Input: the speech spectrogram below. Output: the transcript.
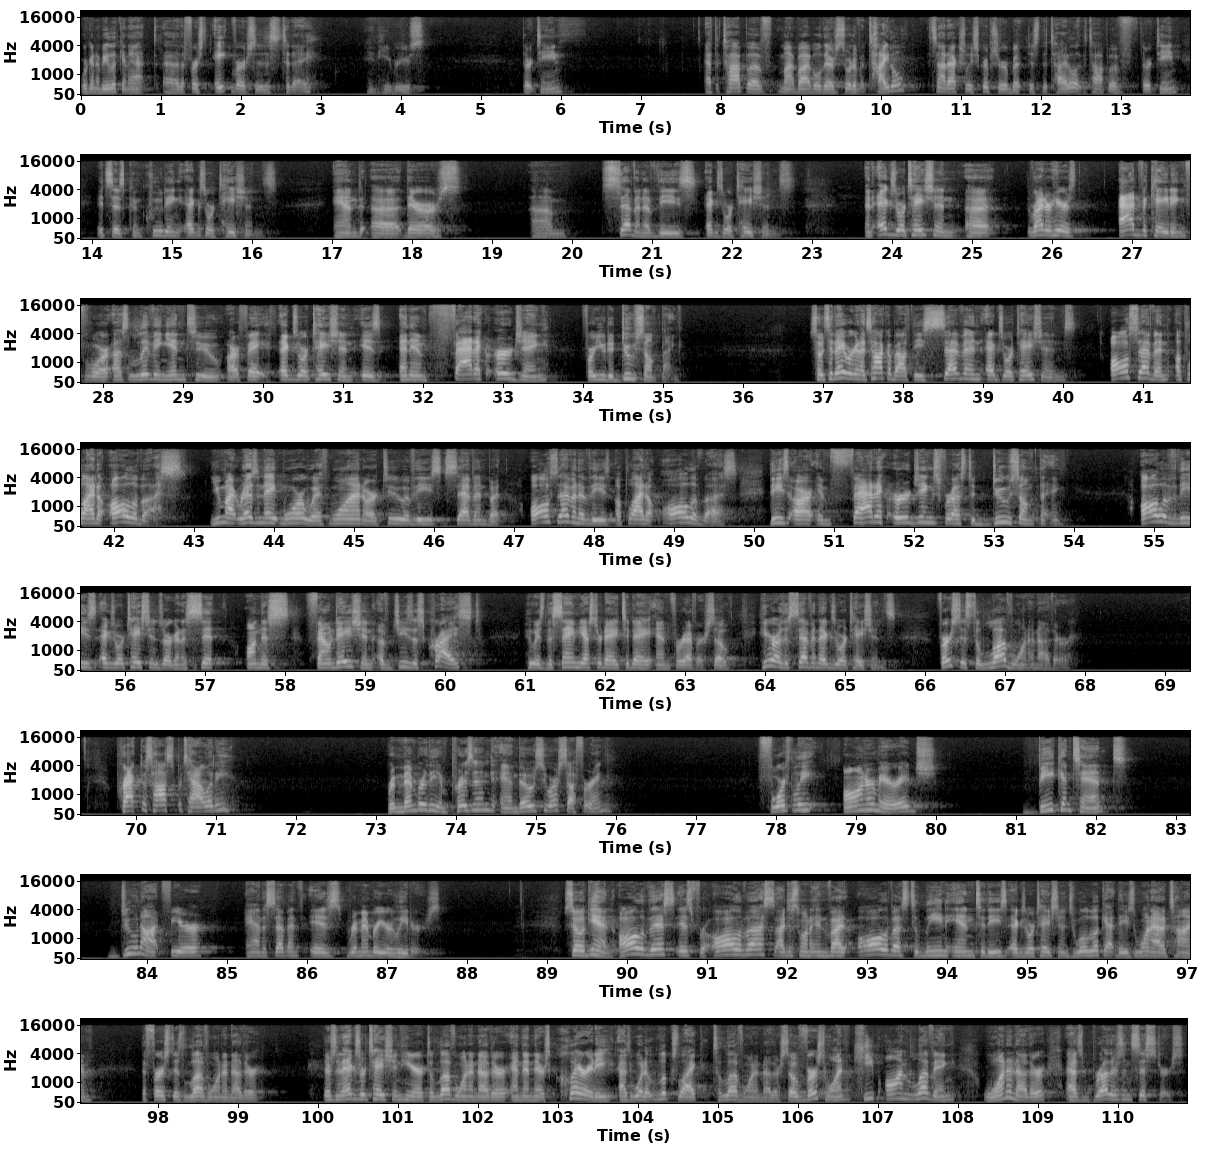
We're going to be looking at uh, the first eight verses today in Hebrews 13. At the top of my Bible, there's sort of a title. It's not actually scripture, but just the title at the top of 13. It says concluding exhortations. And uh, there's um, seven of these exhortations. An exhortation, uh, the writer here is advocating for us living into our faith. Exhortation is an emphatic urging for you to do something. So today we're going to talk about these seven exhortations. All seven apply to all of us. You might resonate more with one or two of these seven, but all seven of these apply to all of us. These are emphatic urgings for us to do something. All of these exhortations are going to sit on this foundation of Jesus Christ, who is the same yesterday, today, and forever. So here are the seven exhortations. First is to love one another, practice hospitality, remember the imprisoned and those who are suffering. Fourthly, honor marriage, be content, do not fear. And the seventh is remember your leaders. So, again, all of this is for all of us. I just want to invite all of us to lean into these exhortations. We'll look at these one at a time. The first is love one another. There's an exhortation here to love one another, and then there's clarity as what it looks like to love one another. So, verse 1 keep on loving one another as brothers and sisters.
